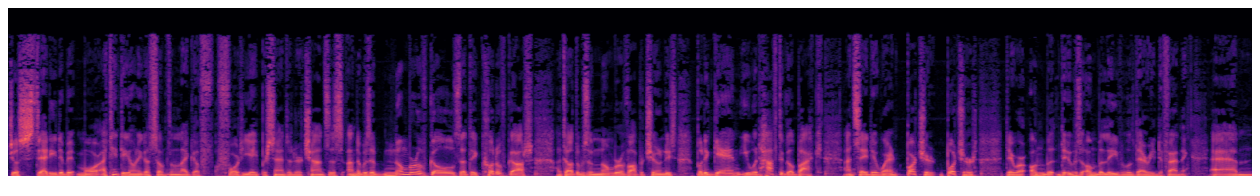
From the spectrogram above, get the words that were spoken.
just steadied a bit more, I think they only got something like a forty-eight percent of their chances, and there was a number of goals that they could have got. I thought there was a number of opportunities, but again, you would have to go back and say they weren't butchered. Butchered, they were. Unbe- it was unbelievable Derry defending. Um,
